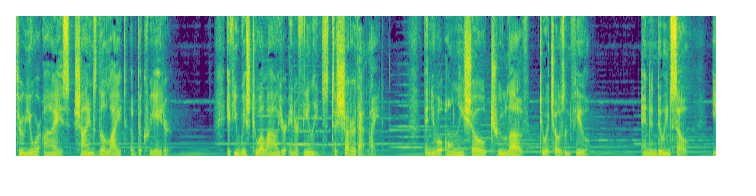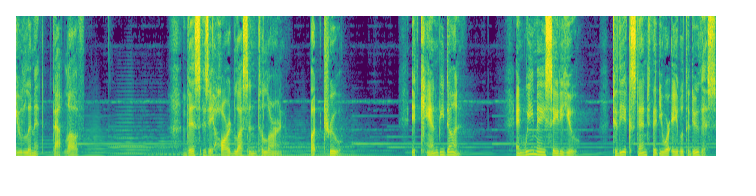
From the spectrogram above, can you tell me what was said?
Through your eyes shines the light of the Creator. If you wish to allow your inner feelings to shutter that light, then you will only show true love to a chosen few. And in doing so, you limit that love. This is a hard lesson to learn, but true. It can be done. And we may say to you, to the extent that you are able to do this,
